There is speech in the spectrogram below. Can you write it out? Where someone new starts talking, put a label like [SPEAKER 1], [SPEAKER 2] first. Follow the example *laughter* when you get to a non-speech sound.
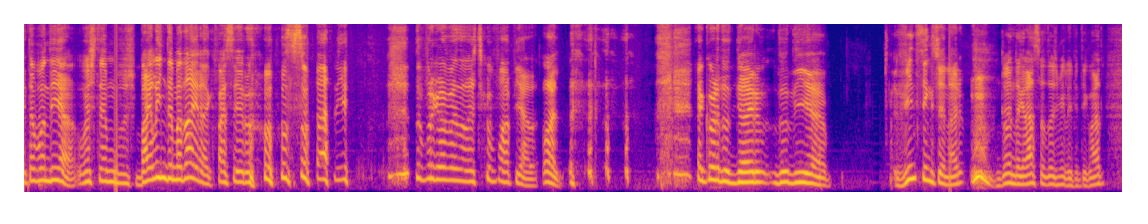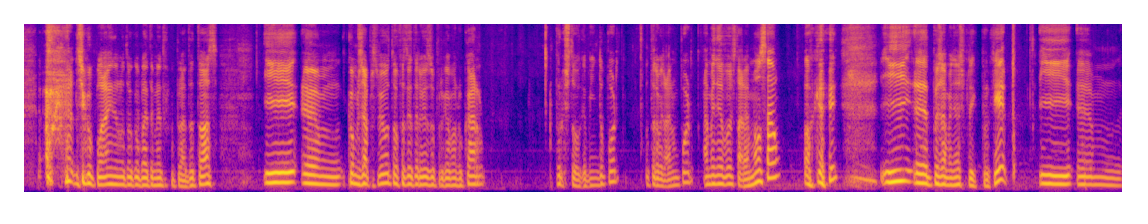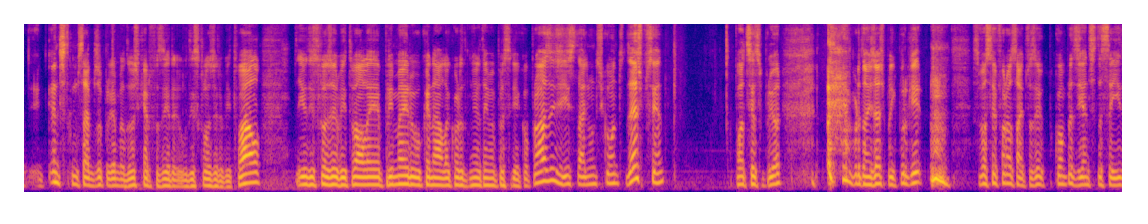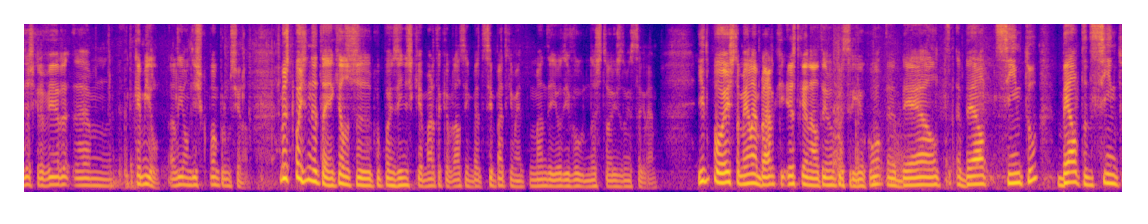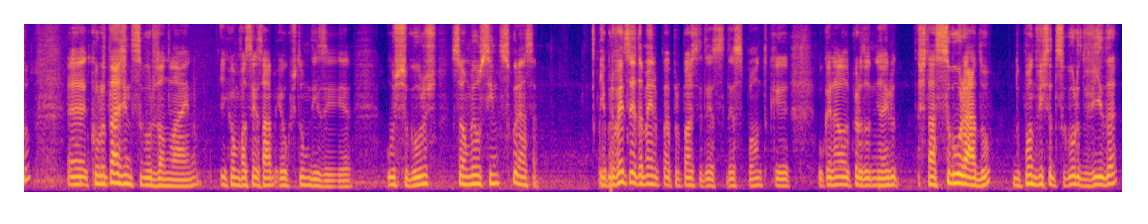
[SPEAKER 1] Então, bom dia. Hoje temos Bailinho da Madeira, que vai ser o, *laughs* o sumário do programa de hoje. Desculpa a piada. Olha, *laughs* a cor do dinheiro do dia 25 de janeiro *coughs* do ano da graça 2024. *coughs* Desculpa lá, ainda não estou completamente recuperado da tosse. E, um, como já percebeu, estou a fazer outra vez o programa no carro, porque estou a caminho do Porto, a trabalhar no Porto. Amanhã vou estar a Monção, *laughs* ok? E uh, depois amanhã explico porquê. E um, antes de começarmos o programa de hoje, quero fazer o disclosure habitual. E o disclosure habitual é, primeiro, o canal Acordo de Dinheiro tem uma parceria com o Prozis e isso dá-lhe um desconto de 10%. Pode ser superior. *coughs* Perdão, já explico porquê. *coughs* Se você for ao site fazer compras e antes da saída escrever um, Camilo, ali onde diz cupom promocional. Mas depois ainda tem aqueles uh, cupõezinhos que a Marta Cabral simpaticamente me manda e eu divulgo nas stories do Instagram. E depois também lembrar que este canal tem uma parceria com a Belt, a Belt Cinto, Belt de Cinto, uh, corretagem de seguros online. E como você sabe, eu costumo dizer, os seguros são o meu cinto de segurança. E aproveito dizer também a propósito desse, desse ponto que o canal do do Dinheiro está segurado do ponto de vista de seguro de vida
